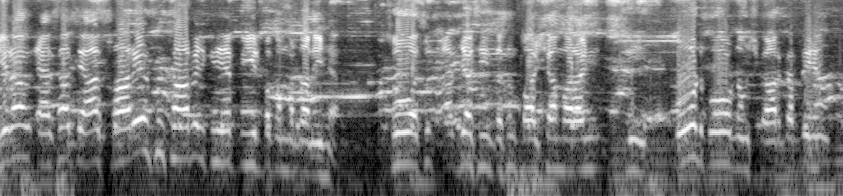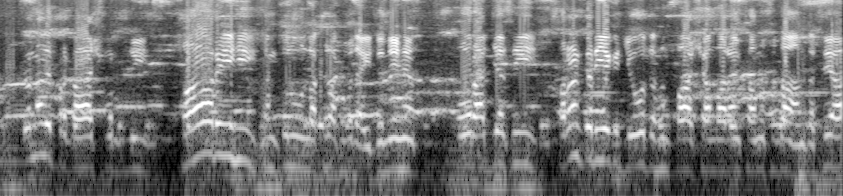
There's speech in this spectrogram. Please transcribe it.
ਜਿਹੜਾ ਐਸਾ ਇਤਿਹਾਸ ਸਾਰੇ ਸੰਸਾਰ ਵਿੱਚ ਕਿਸੇ ਪੀਰ ਪਕੰਬਰ ਦਾ ਨਹੀਂ ਹੈ। ਸੋ ਅਸੀਂ ਅੱਜ ਅਸੀਂ ਦਸਮ ਪਾਤਸ਼ਾਹ ਮਹਾਰਾਜ ਨੂੰ ਕੋਟ ਕੋਟ ਨਮਸਕਾਰ ਕਰਦੇ ਹਾਂ। ਉਹਨਾਂ ਦੇ ਪ੍ਰਕਾਸ਼ ਪੁਰਬ ਦੀ ਸਾਰੇ ਹੀ ਸੰਗਤ ਨੂੰ ਲੱਖ ਲੱਖ ਵਧਾਈ ਦਿੰਦੇ ਹਾਂ। ਔਰ ਅੱਜ ਅਸੀਂ ਸਰਨ ਕਰੀਏ ਕਿ ਜੋ ਦਸਮ ਪਾਤਸ਼ਾਹ ਮਹਾਰਾਜ ਸਾਨੂੰ ਸਿਧਾਂਤ ਦੱਸਿਆ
